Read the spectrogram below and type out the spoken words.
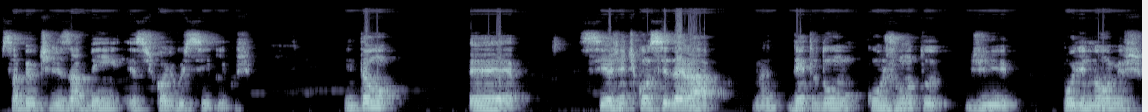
saber utilizar bem esses códigos cíclicos. Então, é, se a gente considerar né, dentro de um conjunto de polinômios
